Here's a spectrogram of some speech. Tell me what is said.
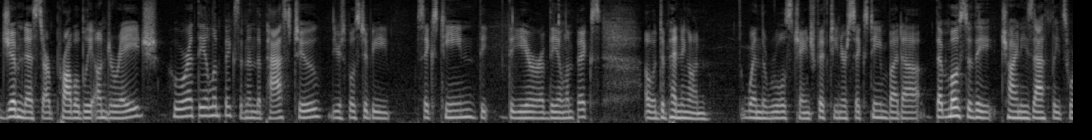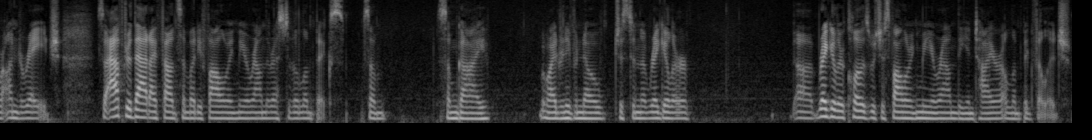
gymnasts are probably underage who are at the Olympics, and in the past too, you're supposed to be 16 the the year of the Olympics, oh, depending on when the rules change, 15 or 16. But uh, that most of the Chinese athletes were underage. So after that, I found somebody following me around the rest of the Olympics. Some some guy who I don't even know, just in a regular uh, regular clothes, was just following me around the entire Olympic Village.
